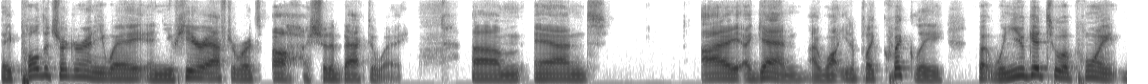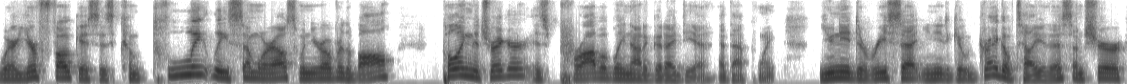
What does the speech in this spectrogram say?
They pull the trigger anyway, and you hear afterwards, "Oh, I should have backed away." Um, and I again, I want you to play quickly, but when you get to a point where your focus is completely somewhere else when you're over the ball, pulling the trigger is probably not a good idea at that point. You need to reset. You need to go. Greg will tell you this. I'm sure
